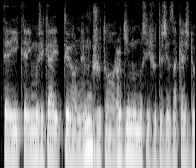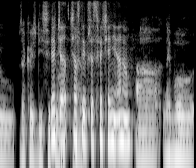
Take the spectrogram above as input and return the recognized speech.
který, který mu říkají, ty jo, nemůžu to, rodinu musíš udržet za každou, za každý situaci. Je častý přesvědčení, ano. A nebo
